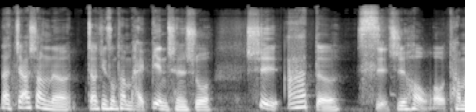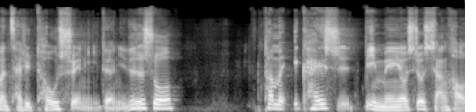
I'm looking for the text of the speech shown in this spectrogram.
那加上呢，张青松他们还辩称说是阿德死之后哦，他们才去偷水泥的。也就是说，他们一开始并没有就想好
